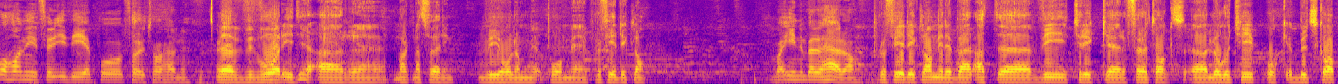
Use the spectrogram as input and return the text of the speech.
Vad har ni för idé på företag här nu? Eh, Vår idé är eh, marknadsföring. Vi håller på med profilreklam. Vad innebär det här då? Profilreklam innebär att eh, vi trycker företags logotyp och budskap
